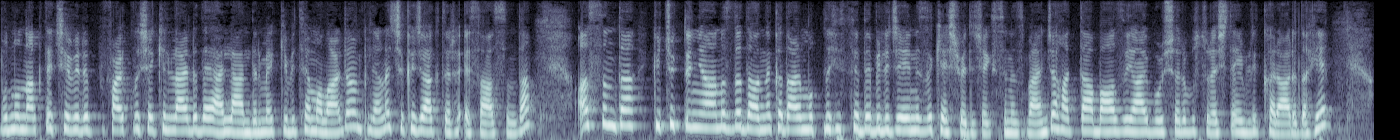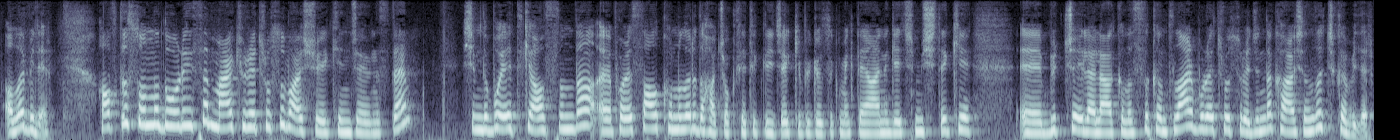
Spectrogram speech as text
bunu nakde çevirip farklı şekillerde değerlendirmek gibi temalarda ön plana çıkacaktır esasında. Aslında küçük dünyanızda da ne kadar mutlu hissedebileceğinizi keşfedeceksiniz bence. Hatta bazı yay burçları bu süreçte evlilik kararı dahi alabilir. Hafta sonuna doğru ise Merkür Retrosu başlıyor ikinci evinizde. Şimdi bu etki aslında e, parasal konuları daha çok tetikleyecek gibi gözükmekte. Yani geçmişteki e, bütçeyle alakalı sıkıntılar bu retro sürecinde karşınıza çıkabilir.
